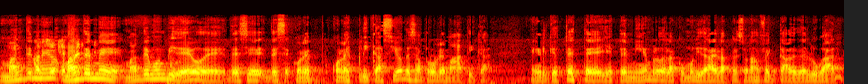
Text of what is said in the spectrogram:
mándeme, mándeme, mándeme un video de, de ese, de ese, con, con la explicación de esa problemática en el que usted esté y esté miembro de la comunidad y las personas afectadas del lugar,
